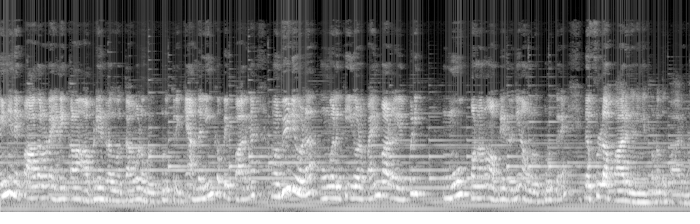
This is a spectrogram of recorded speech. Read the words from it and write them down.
மின் இணைப்பு ஆதாரோட இணைக்கலாம் அப்படின்ற ஒரு தகவல் உங்களுக்கு கொடுத்துருக்கேன். அந்த லிங்கை போய் பாருங்க. நம்ம வீடியோல உங்களுக்கு இதோட பயன்பாடு எப்படி மூவ் பண்ணணும் அப்படின்றதையும் நான் உங்களுக்கு கொடுக்குறேன். இதை ஃபுல்லா பாருங்க. நீங்க தொடர்ந்து பாருங்க.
